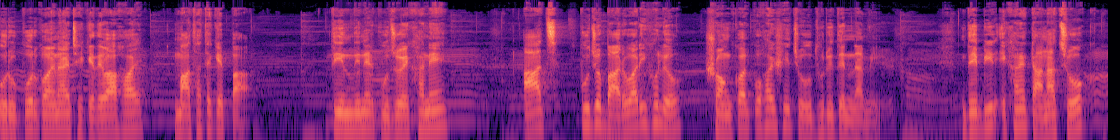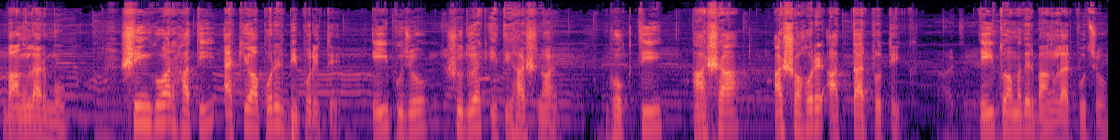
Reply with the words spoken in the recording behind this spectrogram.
ও রূপোর গয়নায় ঢেকে দেওয়া হয় মাথা থেকে পা। তিন দিনের পুজো এখানে, আজ পুজো বারোয়ারি হলেও সংকল্প হয় সেই চৌধুরীদের নামে। দেবীর এখানে টানা চোখ, বাংলার মুখ। সিংহ আর হাতি একে অপরের বিপরীতে। এই পুজো শুধু এক ইতিহাস নয়, ভক্তি আশা আর শহরের আত্মার প্রতীক। এই তো আমাদের বাংলার পুজো,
